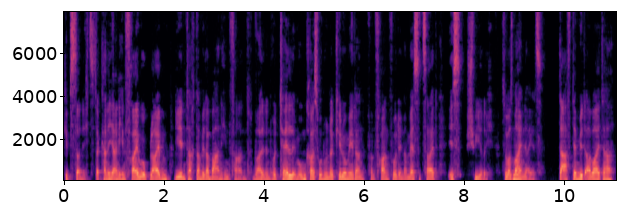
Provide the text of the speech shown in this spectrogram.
gibt's da nichts. Da kann ich eigentlich in Freiburg bleiben, jeden Tag da mit der Bahn hinfahren, weil ein Hotel im Umkreis von 100 Kilometern von Frankfurt in der Messezeit ist schwierig. So, was machen wir jetzt? Darf der Mitarbeiter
